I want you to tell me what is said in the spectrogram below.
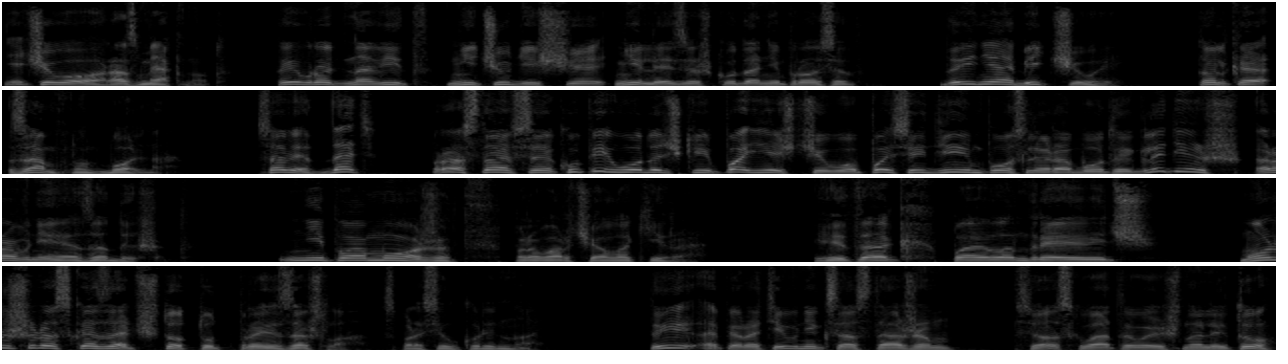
«Ничего, размякнут. Ты вроде на вид не чудище, не лезешь куда не просят, да и не обидчивый. Только замкнут больно. Совет дать? Проставься, купи водочки, поесть чего, посидим после работы, глядишь, ровнее задышит». «Не поможет», — проворчала Кира. «Итак, Павел Андреевич, «Можешь рассказать, что тут произошло?» — спросил Куриной. Ты оперативник со стажем, все схватываешь на лету.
